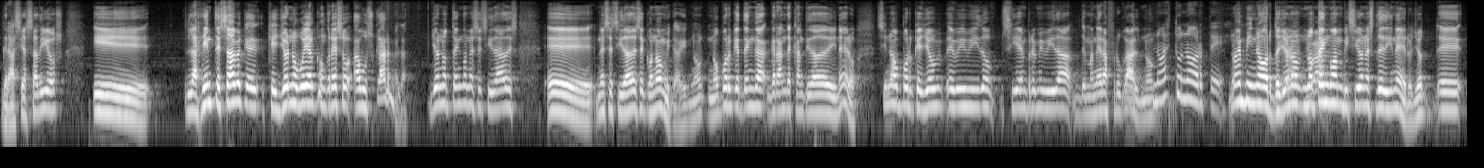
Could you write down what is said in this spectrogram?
gracias a Dios, y la gente sabe que, yo no voy al Congreso a buscármela. Yo no tengo necesidades, eh, necesidades económicas, y no, no, porque tenga grandes cantidades de dinero, sino porque yo he vivido siempre mi vida de manera frugal. No, no es tu norte. No es mi norte, yo no, no tengo ambiciones de dinero. Yo eh,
